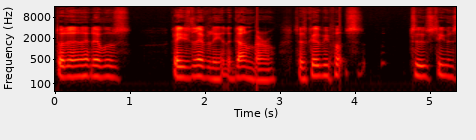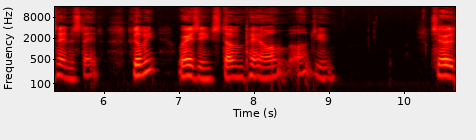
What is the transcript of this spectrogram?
Doctor levels gazes levelly at the gun barrel. So Scorby puts to Stephen's head instead. Scorby, where is he? Stubborn pair, aren't, aren't you? Sarah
